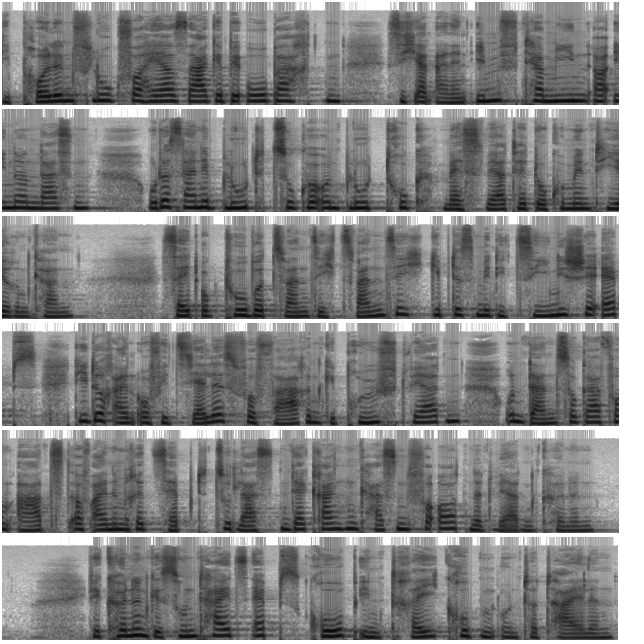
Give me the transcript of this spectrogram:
die Pollenflugvorhersage beobachten, sich an einen Impftermin erinnern lassen oder seine Blutzucker- und Blutdruckmesswerte dokumentieren kann. Seit Oktober 2020 gibt es medizinische Apps, die durch ein offizielles Verfahren geprüft werden und dann sogar vom Arzt auf einem Rezept zu Lasten der Krankenkassen verordnet werden können. Wir können Gesundheits-Apps grob in drei Gruppen unterteilen.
